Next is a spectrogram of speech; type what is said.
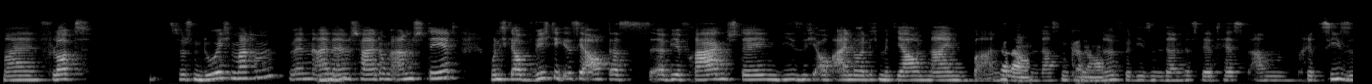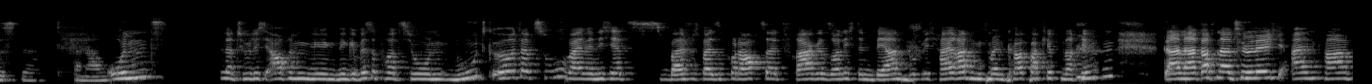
mal flott zwischendurch machen, wenn eine mhm. Entscheidung ansteht. Und ich glaube, wichtig ist ja auch, dass äh, wir Fragen stellen, die sich auch eindeutig mit Ja und Nein beantworten genau. lassen können. Genau. Ne? Für diesen dann ist der Test am präzisesten. Genau. Und natürlich auch eine gewisse Portion Mut gehört dazu, weil wenn ich jetzt beispielsweise vor der Hochzeit frage, soll ich den Bernd wirklich heiraten und mein Körper kippt nach hinten, dann hat das natürlich ein paar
